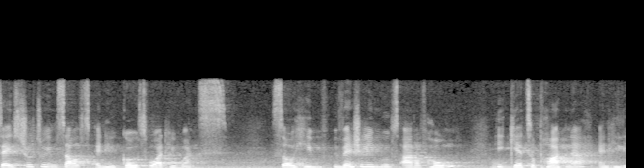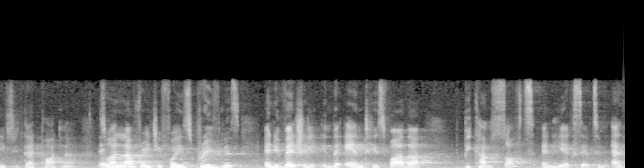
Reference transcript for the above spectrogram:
stays true to himself and he goes for what he wants. So he eventually moves out of home, he oh. gets a partner and he lives with that partner. So I love Reggie for his braveness. And eventually in the end, his father becomes soft and he accepts him as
